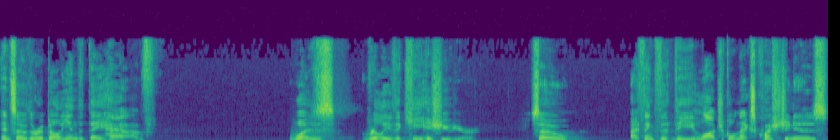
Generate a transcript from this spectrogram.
And so the rebellion that they have was really the key issue here. So I think that the logical next question is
